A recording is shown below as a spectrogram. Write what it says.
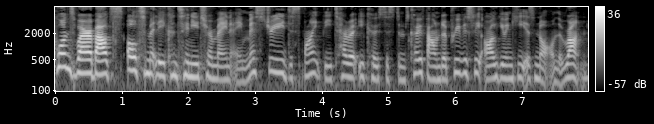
Kwon's whereabouts ultimately continue to remain a mystery, despite the Terra Ecosystems co founder previously arguing he is not on the run.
